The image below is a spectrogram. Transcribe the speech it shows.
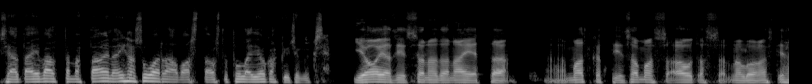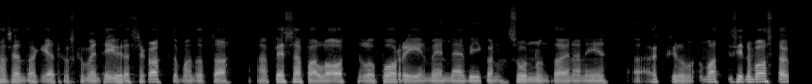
sieltä ei välttämättä aina ihan suoraa vastausta tule joka kysymykseen. Joo, ja siis sanotaan näin, että matkattiin samassa autossa, no luonnollisesti ihan sen takia, että koska mentiin yhdessä katsomaan tota pesäpalloottelu Poriin menneen viikon sunnuntaina, niin kyllä Matti siinä vasta,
